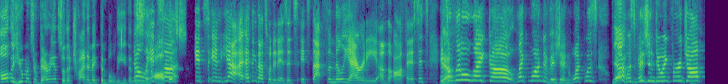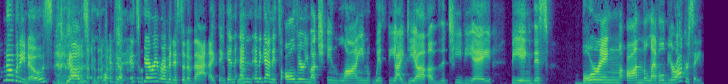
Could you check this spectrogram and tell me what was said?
all the humans are variants, so they're trying to make them believe that no, this is an uh, office? Uh, it's in yeah I, I, think that's what it is it's it's that familiarity of the office it's it's yeah. a little like uh like wandavision what was yeah. what was vision doing for a job nobody knows yeah, um, it's, yeah. it's very reminiscent of that i think and and and again it's all very much in line with the idea of the tva being this boring on the level bureaucracy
